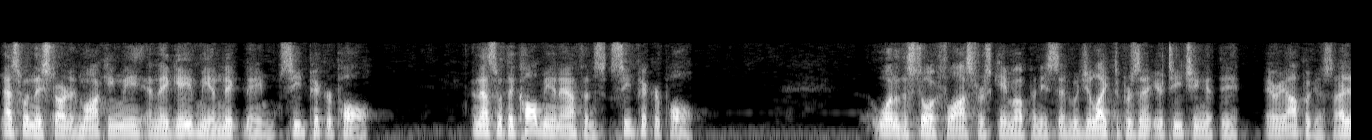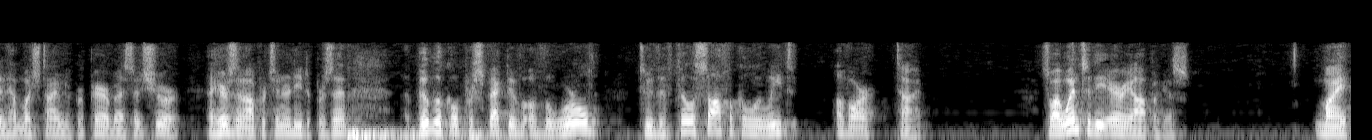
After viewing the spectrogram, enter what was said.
that's when they started mocking me and they gave me a nickname, Seed Picker Paul. And that's what they called me in Athens, Seed Picker Paul. One of the Stoic philosophers came up and he said, Would you like to present your teaching at the Areopagus? I didn't have much time to prepare, but I said, Sure. Now here's an opportunity to present a biblical perspective of the world to the philosophical elite of our time. So I went to the Areopagus. My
